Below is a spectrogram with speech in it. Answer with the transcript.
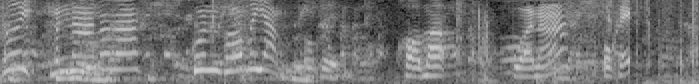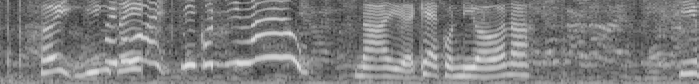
เฮ้ย มันนานแล้วนะ คุณพร้อมหรือยัง โอเค ขอมาหัวนะ โอเค เฮ้ย ยิงสิ มีคนยิงแล้ว นายเหลือแค่คนเดียวแล้วนะ ทีม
